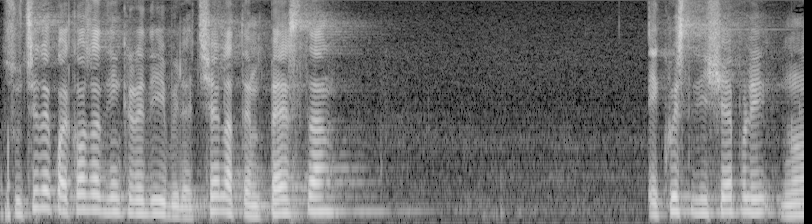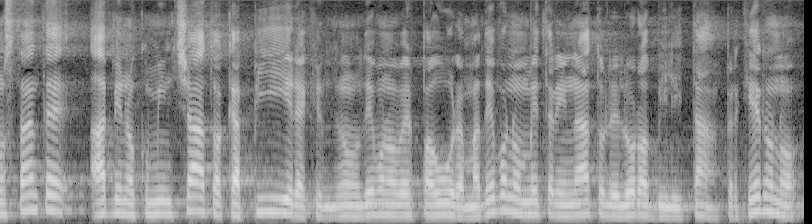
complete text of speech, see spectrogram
Succede qualcosa di incredibile, c'è la tempesta, e questi discepoli, nonostante abbiano cominciato a capire che non devono aver paura, ma devono mettere in atto le loro abilità, perché erano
